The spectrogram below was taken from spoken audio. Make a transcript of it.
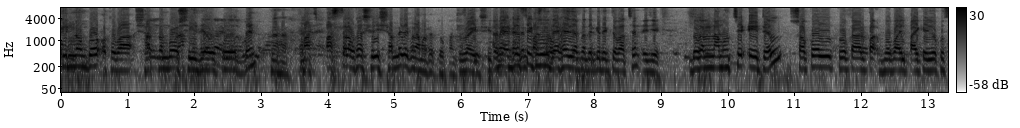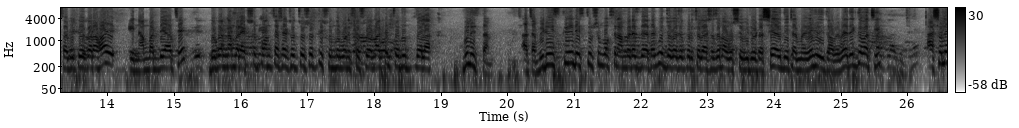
তিন নম্বর অথবা সাত নম্বর সিঁড়ি দেওয়া উপরে উঠবেন। মাঝ- পাঁচতলা ওঠার সিঁড়ির সামনে দেখবেন আমাদের দোকান। রাইট আমি অ্যাড্রেসটা একটু দেখাই দিই আপনাদেরকে দেখতে পাচ্ছেন? এই যে দোকানের নাম হচ্ছে এয়ারটেল সকল প্রকার মোবাইল পাইকারি ও খুচরা বিক্রয় করা হয়। এই নাম্বার দেওয়া আছে। দোকান নাম্বার একশো পঞ্চাশ একশো চৌষট্টি সুন্দরবন সুপার মার্কেট চতুর্থ তলা গুলিস্তান। আচ্ছা ভিডিও স্ক্রিনে ডিসক্রিপশন বক্সে নাম্বার দেওয়া থাকবে যোগাযোগ করে চলে আসার জন্য অবশ্যই ভিডিওটা শেয়ার দিয়ে টার্মিনে রেখে দিতে হবে। ভাই দেখতে পাচ্ছি আসলে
